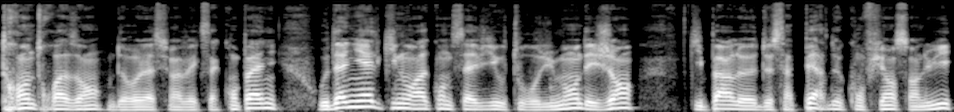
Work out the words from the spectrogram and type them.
33 ans de relation avec sa compagne, ou Daniel qui nous raconte sa vie autour du monde, et Jean qui parle de sa perte de confiance en lui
